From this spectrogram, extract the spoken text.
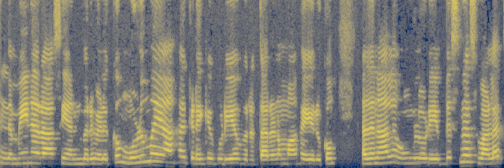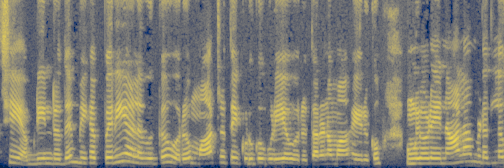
இந்த மீனராசி அன்பர்களுக்கு முழுமையாக கிடைக்கக்கூடிய ஒரு தருணமாக இருக்கும். அதனால உங்களுடைய பிசினஸ் வளர்ச்சி அப்படின்றது மிகப்பெரிய அளவுக்கு ஒரு மாற்றத்தை கொடுக்கக்கூடிய ஒரு தருணமாக இருக்கும். உங்களுடைய நாலாம் இடத்துல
